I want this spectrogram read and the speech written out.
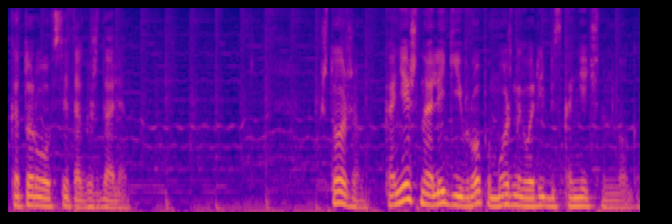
которого все так ждали. Что же, конечно, о Лиге Европы можно говорить бесконечно много.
